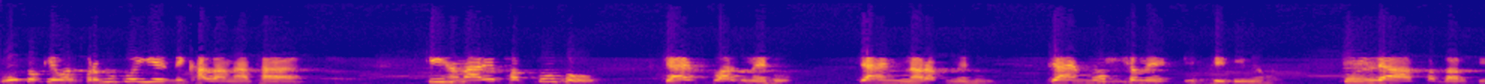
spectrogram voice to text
वो तो केवल प्रभु को ये दिखाना था कि हमारे भक्तों को चाहे स्वर्ग में हो, चाहे नरक में हो, चाहे मोक्ष में स्थिति में हो तुल्यादर्शी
